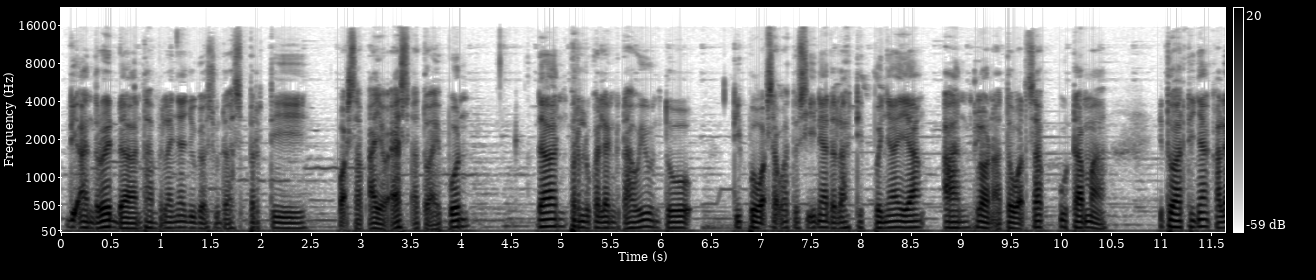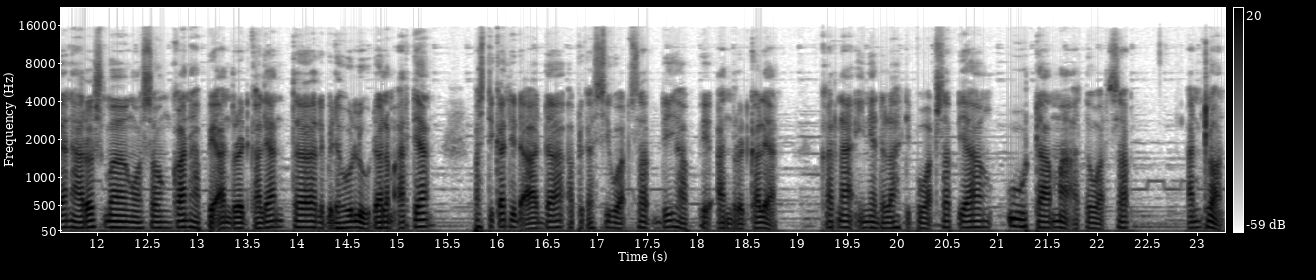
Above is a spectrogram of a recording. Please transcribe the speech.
di Android dan tampilannya juga sudah seperti WhatsApp iOS atau iPhone. Dan perlu kalian ketahui untuk tipe WhatsApp Watusi ini adalah tipenya yang unclone atau WhatsApp utama. Itu artinya kalian harus mengosongkan HP Android kalian terlebih dahulu. Dalam artian, pastikan tidak ada aplikasi WhatsApp di HP Android kalian. Karena ini adalah tipe WhatsApp yang utama atau WhatsApp unclone.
